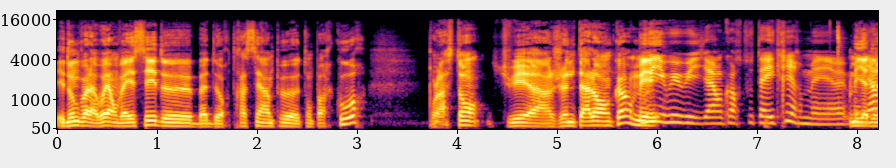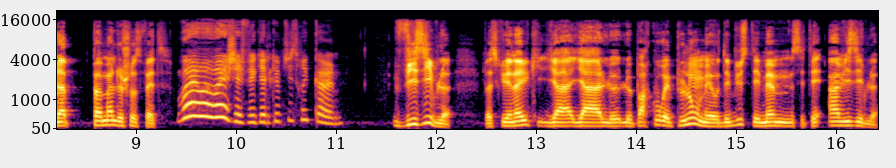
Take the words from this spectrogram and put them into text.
Et donc voilà, ouais, on va essayer de, bah, de retracer un peu ton parcours. Pour l'instant, tu es un jeune talent encore, mais Oui, oui, oui, il y a encore tout à écrire, mais. mais il y a déjà pas mal de choses faites. Ouais, ouais, j'ai fait quelques petits trucs quand même. Visibles, parce qu'il y en a eu qui, il y a, il y a le, le parcours est plus long, mais au début c'était même c'était invisible.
